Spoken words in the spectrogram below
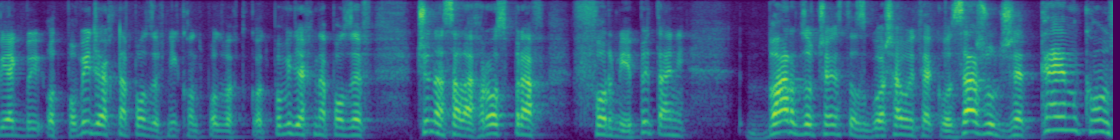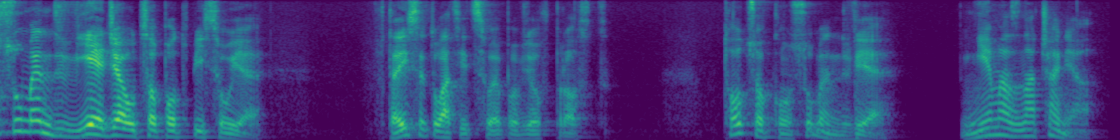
jakby odpowiedziach na pozew, nie kontrpozwach, tylko odpowiedziach na pozew, czy na salach rozpraw w formie pytań bardzo często zgłaszały to jako zarzut, że ten konsument wiedział, co podpisuje. W tej sytuacji CUE powiedział wprost: To, co konsument wie, nie ma znaczenia.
